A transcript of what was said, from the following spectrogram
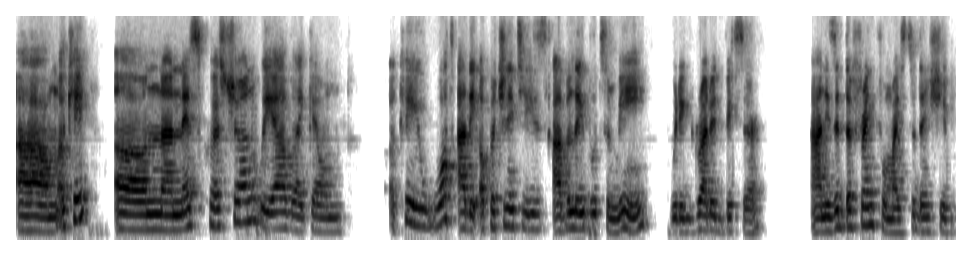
Um, okay. On uh, next question, we have like um, okay, what are the opportunities available to me with a graduate visa? And is it different from my studentship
